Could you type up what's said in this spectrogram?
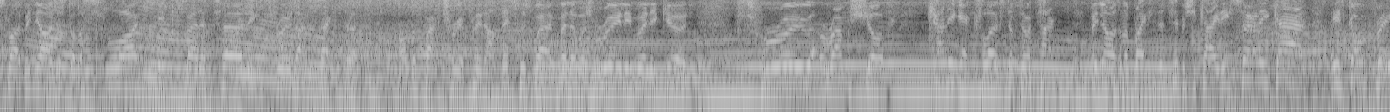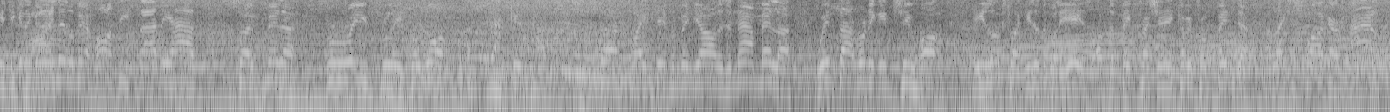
Looks like Vinales just got a slightly better turning through that sector on the factory at Pinot. This was where Miller was really, really good. Through Ramshoek can he get close enough to attack Vinales on the brakes in the tip of chicane? He certainly can. He's gone for it. Is he going to go a little bit hot? He sadly has. So Miller briefly for what? A second third place here from Vinales. And now Miller, with that running in too hot, he looks like he's under, well, he is under big pressure here coming from Binder. Aleix Espargaro has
